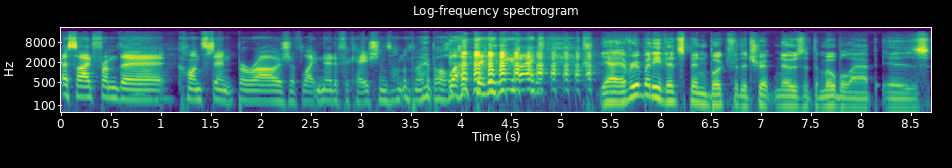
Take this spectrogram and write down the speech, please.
aside from the Wow. constant barrage of like notifications on the mobile app that you guys Yeah, everybody that's been booked for the trip knows that the mobile app is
